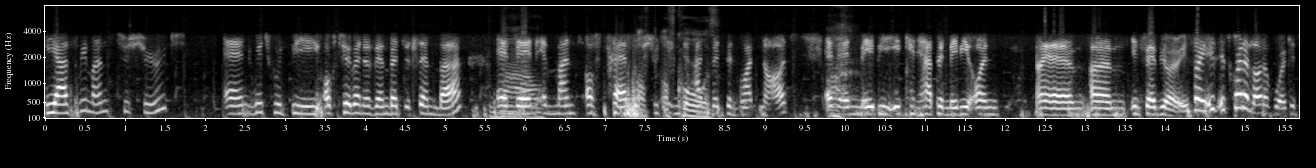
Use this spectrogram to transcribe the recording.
Yeah, three months to shoot, and which would be October, November, December, and then a month of prep of, shooting of the adverts and whatnot, and Ah. then maybe it can happen maybe on um, um, in February. So it, it's quite a lot of work. It's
